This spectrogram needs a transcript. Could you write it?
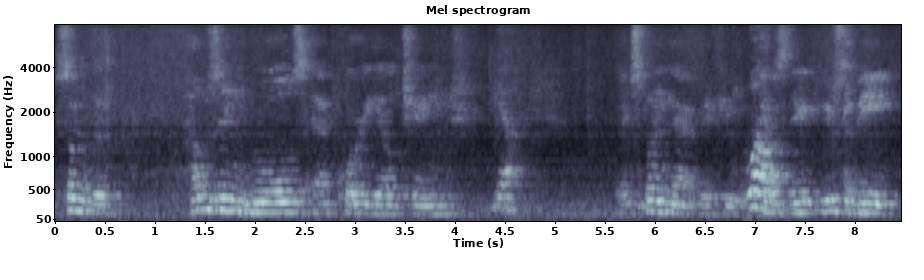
some of the housing rules at Quarry Hill change? Yeah, Explain that if you, Well- because there used to be,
